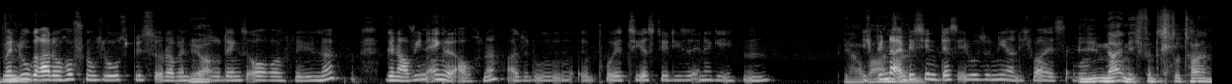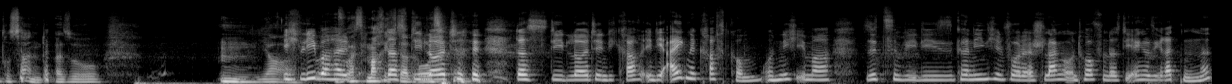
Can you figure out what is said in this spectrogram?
wenn du gerade hoffnungslos bist oder wenn ja. du so denkst, oh, ne? Genau, wie ein Engel auch, ne? Also du äh, projizierst dir diese Energie. Mhm. Ja, ich Wahnsinn. bin da ein bisschen desillusionierend, ich weiß. Nein, ich finde es total interessant. Also ja. Ich liebe halt, dass da die Leute, dass die Leute in die Kraft, in die eigene Kraft kommen und nicht immer sitzen wie diese Kaninchen vor der Schlange und hoffen, dass die Engel sie retten, ne?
